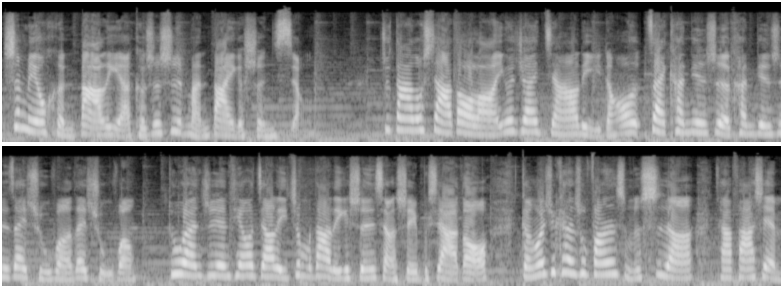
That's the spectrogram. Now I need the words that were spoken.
是没有很大力啊，可是是蛮大一个声响，就大家都吓到啦，因为就在家里，然后在看电视的看电视，在厨房在厨房，突然之间听到家里这么大的一个声响，谁不吓到？赶快去看说发生什么事啊？才发现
